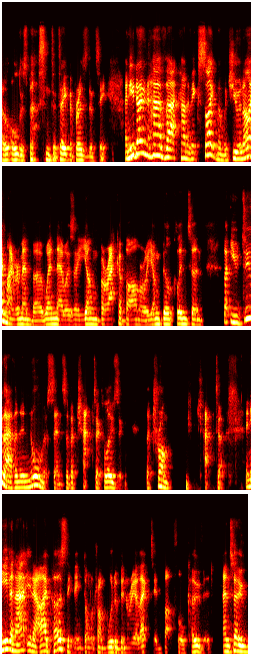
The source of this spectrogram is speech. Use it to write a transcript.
oldest person to take the presidency. And you don't have that kind of excitement which you and i might remember when there was a young barack obama or a young bill clinton but you do have an enormous sense of a chapter closing the trump chapter. And even at you know i personally think donald trump would have been re-elected but for covid. And so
